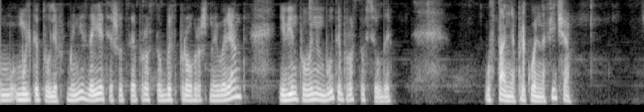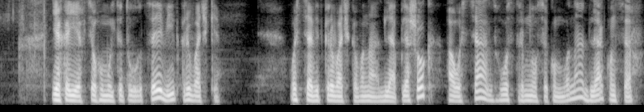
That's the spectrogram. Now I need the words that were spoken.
мультитулів. Мені здається, що це просто безпрограшний варіант, і він повинен бути просто всюди. Остання прикольна фіча, яка є в цього мультитулу, це відкривачки. Ось ця відкривачка вона для пляшок, а ось ця з гострим носиком вона для консерв.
